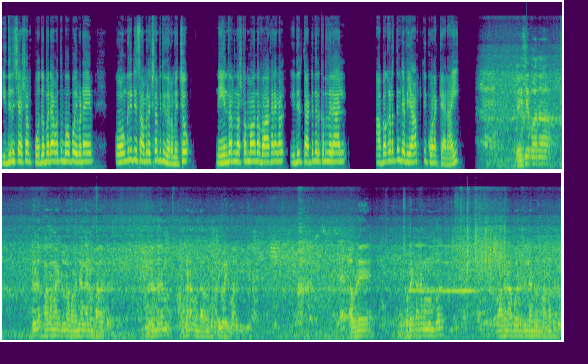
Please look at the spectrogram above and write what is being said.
ഇതിനുശേഷം പൊതുമരാമത്ത് വകുപ്പ് ഇവിടെ കോൺക്രീറ്റ് സംരക്ഷണ ഭിത്തി നിർമ്മിച്ചു. നിയന്ത്രണം നഷ്ടമാകുന്ന വാഹനങ്ങൾ ഇതിൽ തട്ടി നിൽക്കുന്നതിനാൽ അപകടത്തിന്റെ വ്യാപ്തി കുറയ്ക്കാനായി. ദേശീയപാതയുടെ ഭാഗമായിട്ടുള്ള വളഞ്ഞാങ്ങാനം ഭാഗത്ത് നിരന്തരം അപകടം ഉണ്ടാകുന്നത് പതിവായി മാറിയിരിക്കുകയാണ്. അവിടെ കുറേ കാലങ്ങൾ മുമ്പ് വാഹനാപകടത്തിൽ രണ്ടുപേർ മരണപ്പെട്ടു.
